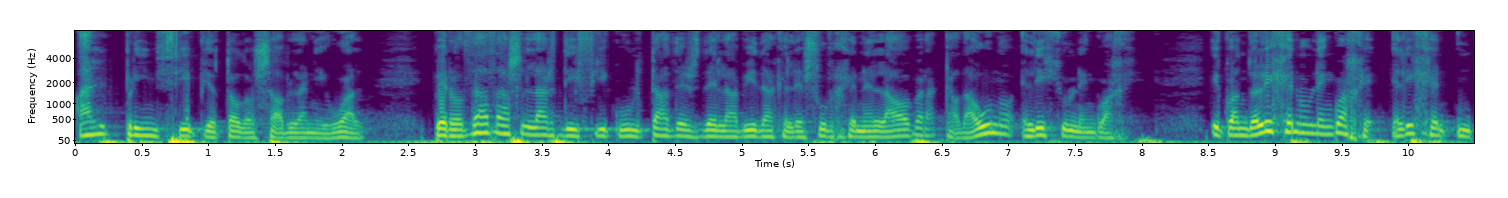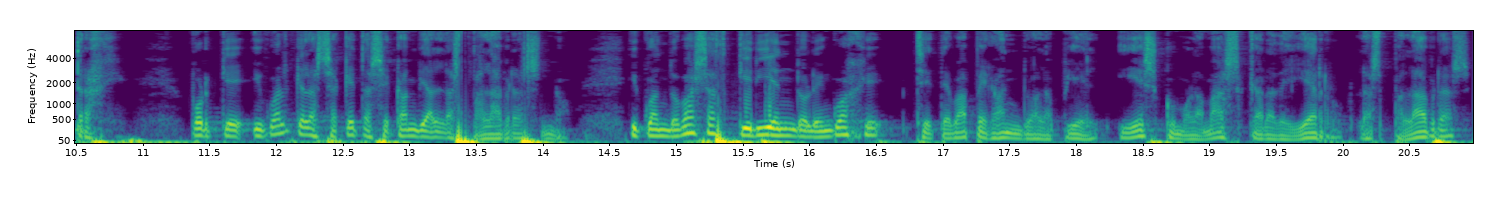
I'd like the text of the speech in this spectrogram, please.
al principio todos hablan igual, pero dadas las dificultades de la vida que les surgen en la obra, cada uno elige un lenguaje. Y cuando eligen un lenguaje, eligen un traje. Porque igual que las chaquetas se cambian, las palabras no. Y cuando vas adquiriendo lenguaje, se te va pegando a la piel. Y es como la máscara de hierro. Las palabras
